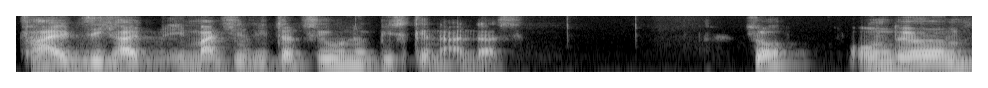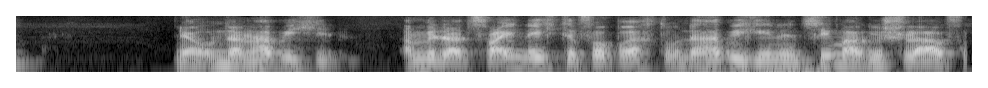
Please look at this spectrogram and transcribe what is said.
verhalten sich halt in manchen Situationen ein bisschen anders. So, und ähm, ja, und dann habe ich, haben wir da zwei Nächte verbracht und da habe ich in ein Zimmer geschlafen.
